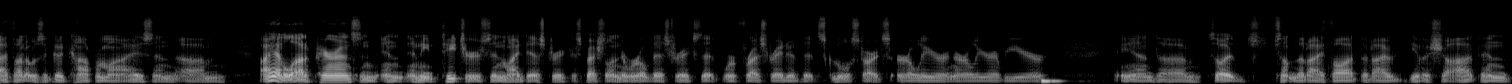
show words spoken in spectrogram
I, thought it was a good compromise. And um, I had a lot of parents and, and, and, teachers in my district, especially in the rural districts, that were frustrated that school starts earlier and earlier every year. And um, so it's something that I thought that I would give a shot. And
